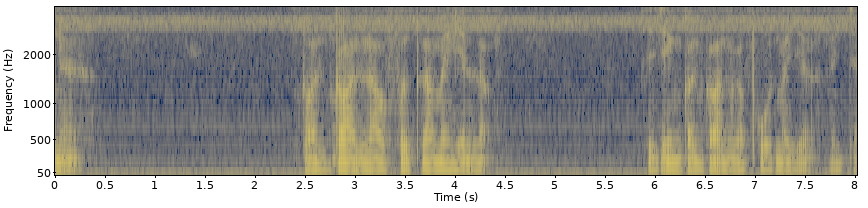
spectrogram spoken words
เนี่ยก่อนก่อนเราฝึกเราไม่เห็นหรอกจริงๆก่อนๆมันก็พูดมาเยอะในใจ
